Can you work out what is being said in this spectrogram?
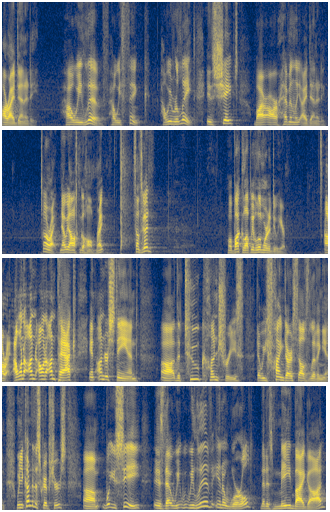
our identity how we live, how we think, how we relate is shaped by our heavenly identity. All right, now we all can go home, right? Sounds good? Well, buckle up. We have a little more to do here. All right, I want to un- I want to unpack and understand uh, the two countries that we find ourselves living in. When you come to the scriptures, um, what you see is that we, we live in a world that is made by God,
